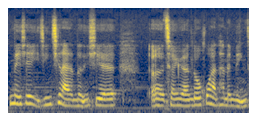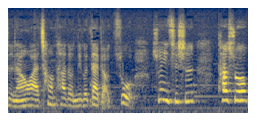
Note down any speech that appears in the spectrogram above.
那些已经进来的那些呃成员都呼喊他的名字，然后还唱他的那个代表作。所以其实他说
